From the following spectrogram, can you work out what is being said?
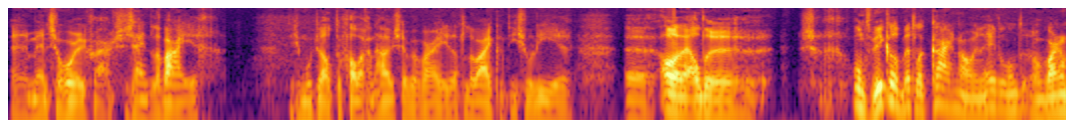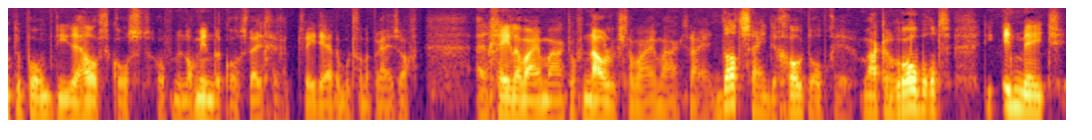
En mensen hoor ik vaak, ze zijn lawaaiig. Dus je moet wel toevallig een huis hebben waar je dat lawaai kunt isoleren. Uh, allerlei andere ontwikkeld met elkaar nou in Nederland een warmtepomp die de helft kost, of nog minder kost. Wij zeggen twee derde moet van de prijs af. En geen lawaai maakt of nauwelijks lawaai maakt. Nou ja, dat zijn de grote opgaven. Maak een robot die inmeet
